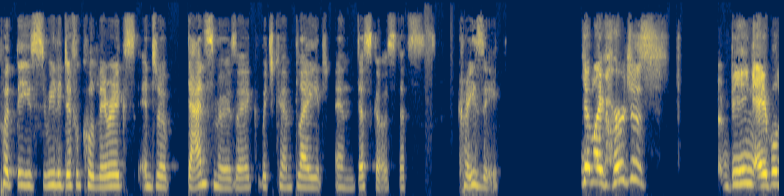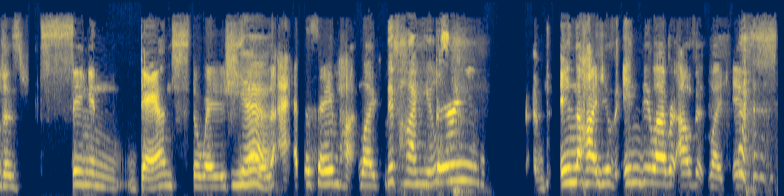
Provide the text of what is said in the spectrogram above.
put these really difficult lyrics into dance music, which can play it in discos. That's crazy. yeah, like her just being able to sing and dance the way she Yeah. does at the same time, like this high heels. very uh, in the high heels, in the elaborate outfit, like it's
